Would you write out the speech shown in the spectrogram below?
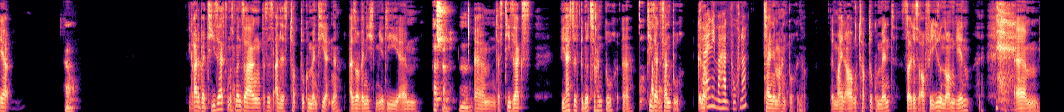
Ja. Ja. Gerade bei TISAX muss man sagen, das ist alles top dokumentiert, ne? Also wenn ich mir die, ähm, Das stimmt. Mhm. ähm, das TISAX, wie heißt das, Benutzerhandbuch? Äh, TISAX-Handbuch. Genau. Teilnehmerhandbuch, ne? Teilnehmerhandbuch, genau. In meinen Augen Top-Dokument. Sollte es auch für die ISO-Norm geben. ähm,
